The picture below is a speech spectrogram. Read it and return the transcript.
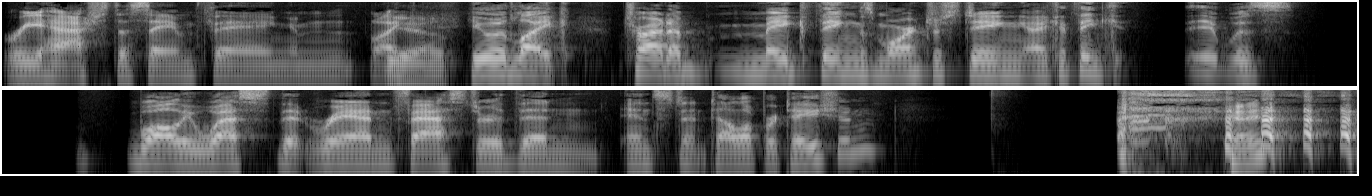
rehash the same thing, and like Yeah. he would like try to make things more interesting. Like I think it was Wally West that ran faster than instant teleportation. Okay.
